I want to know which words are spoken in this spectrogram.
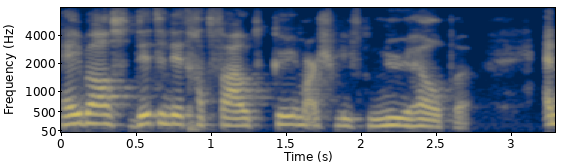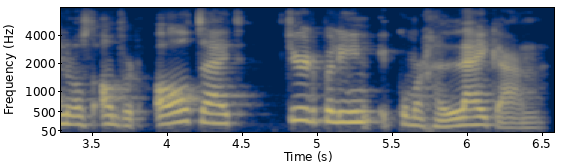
Hey Bas, dit en dit gaat fout, kun je me alsjeblieft nu helpen? En dan was het antwoord altijd: Tuurlijk, Pauline, ik kom er gelijk aan.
